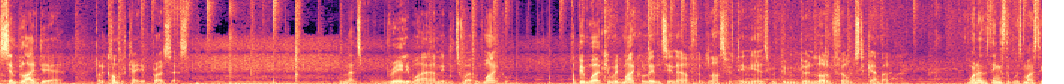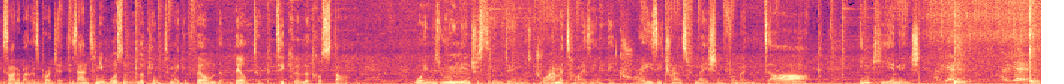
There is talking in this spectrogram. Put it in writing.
Simple idea, but a complicated process. And that's really why I needed to work with Michael. I've been working with Michael Lindsay now for the last 15 years. We've been doing a lot of films together. One of the things that was most exciting about this project is Anthony wasn't looking to make a film that built to a particular look or style. What he was really interested in doing was dramatizing a crazy transformation from a dark, inky image And again, and again.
